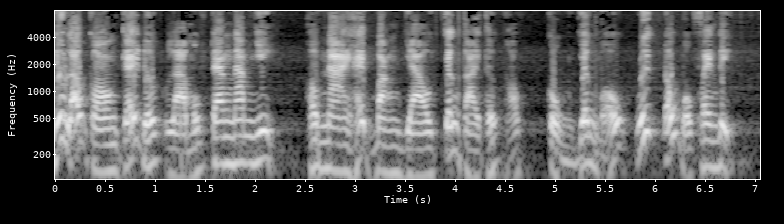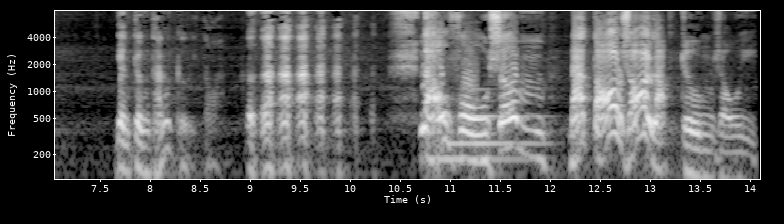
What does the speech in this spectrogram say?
nếu lão còn kể được là một trang nam nhi, hôm nay hãy bằng vào chân tài thượng học cùng dân mổ quyết đấu một phen đi. Dân Trân Thánh cười to. Lão phù sớm đã tỏ rõ lập trường rồi.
